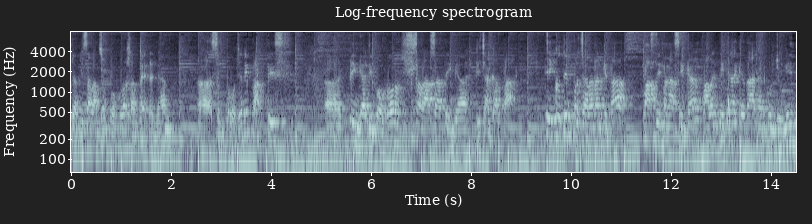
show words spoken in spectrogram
sudah bisa langsung Bogor sampai dengan eh, Sentul. Jadi praktis eh, tinggal di Bogor serasa tinggal di Jakarta ikutin perjalanan kita pasti mengasihkan. Paling tidak kita akan kunjungin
